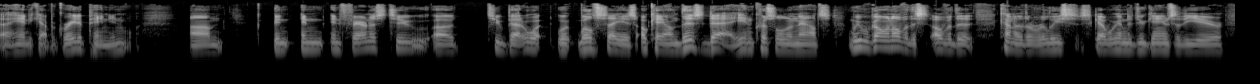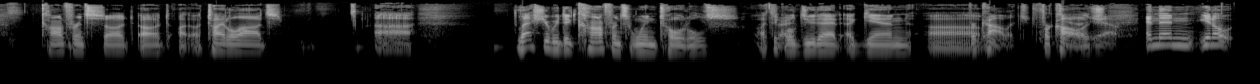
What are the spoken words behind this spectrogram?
uh, handicapper, great opinion. Um, in, in in fairness to uh, to better, what, what we'll say is okay on this day, and Chris will announce. We were going over this over the kind of the release schedule. We're going to do games of the year, conference uh, uh, uh, title odds. Uh, last year we did conference win totals. I think right. we'll do that again uh, For college. For college, yeah. and then you know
